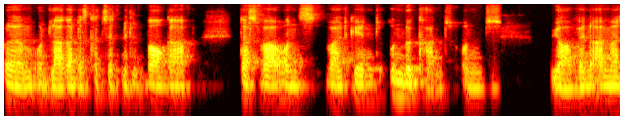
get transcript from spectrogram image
ähm, und Lagern des KZ Mittelbau gab, das war uns weitgehend unbekannt. Und ja, wenn einmal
